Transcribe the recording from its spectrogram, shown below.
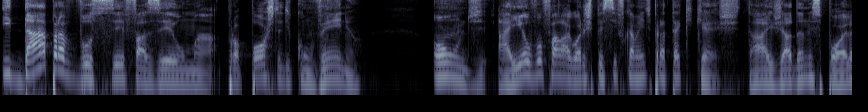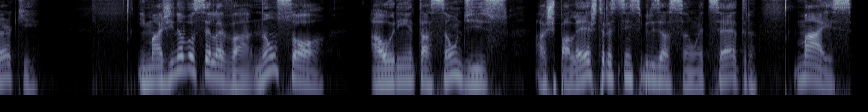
E dá para você fazer uma proposta de convênio onde, aí eu vou falar agora especificamente para Tech Cash, tá? E já dando spoiler aqui. Imagina você levar não só a orientação disso, as palestras de sensibilização, etc., mas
